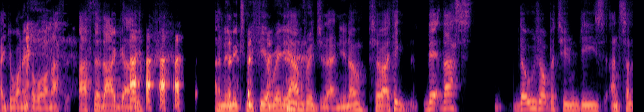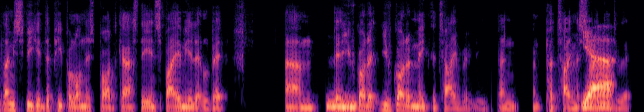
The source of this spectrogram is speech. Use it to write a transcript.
I don't want to go on after, after that guy, and it makes me feel really average. Then you know. So I think that that's those opportunities, and sometimes speaking to people on this podcast, they inspire me a little bit. Um, but you've Mm. got to you've got to make the time really, and and put time aside Yeah. to do it.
